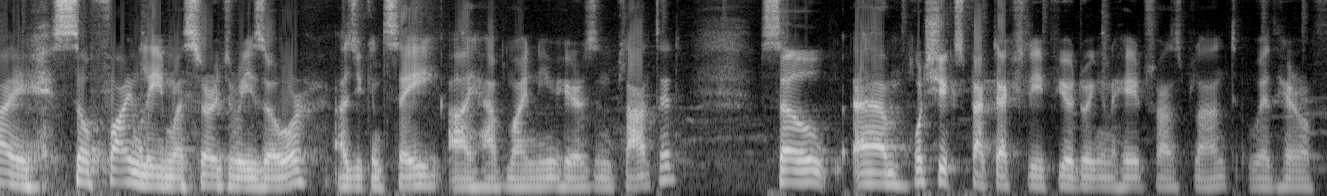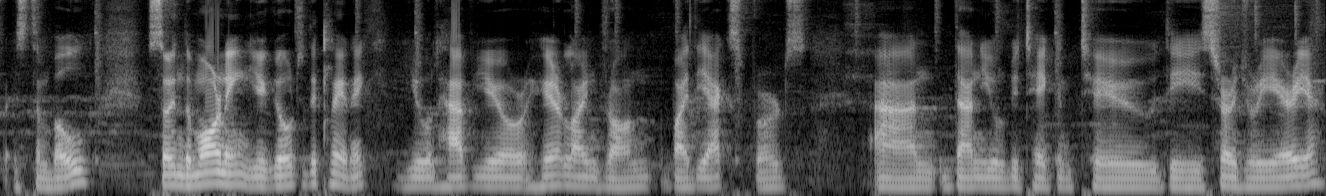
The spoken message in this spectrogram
Hi, so finally my surgery is over. As you can see, I have my new hairs implanted. So um, what you expect actually if you're doing a hair transplant with Hair of Istanbul. So in the morning you go to the clinic, you will have your hairline drawn by the experts and then you'll be taken to the surgery area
